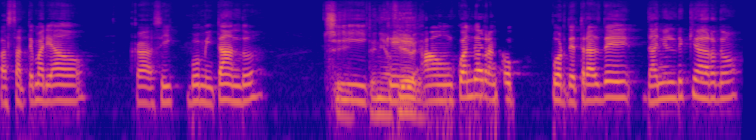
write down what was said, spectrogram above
bastante mareado, casi vomitando. Sí, y tenía que fiebre. aun cuando arrancó por detrás de Daniel Ricciardo,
